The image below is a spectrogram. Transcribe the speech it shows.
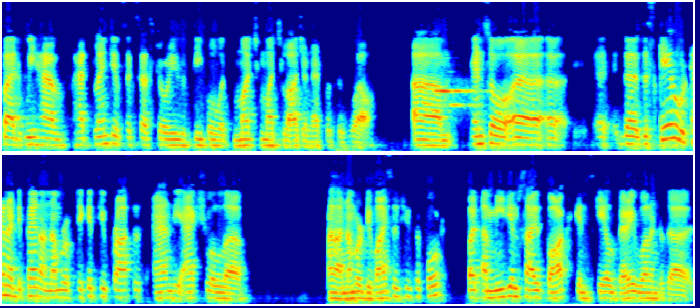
but we have had plenty of success stories with people with much, much larger networks as well. Um, and so, uh, uh, the, the scale would kind of depend on number of tickets you process and the actual, uh, uh, number of devices you support. But a medium-sized box can scale very well into the,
